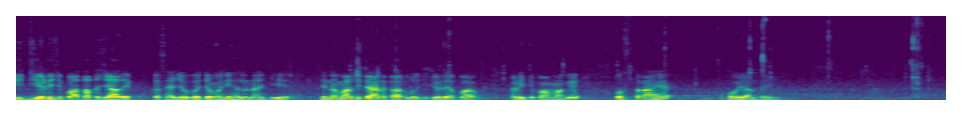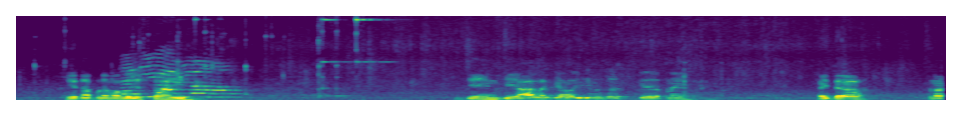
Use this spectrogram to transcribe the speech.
ਤੀਜੀ ਅੜੀ ਚ ਪਾਤਾ ਤਾਂ ਜ਼ਿਆਦਾ ਕਸਿਆ ਜੋਗਾ ਜਮਾ ਨਹੀਂ ਹੱਲਣਾ ਜੀ ਇਹ। ਜਿੰਨਾ ਮਰਜ਼ੀ ਟਾਈਟ ਕਰ ਲਓ ਜੀ, ਜਿਹੜੇ ਆਪਾਂ ਅੜੀ ਚ ਪਾਵਾਂਗੇ, ਉਸ ਤਰ੍ਹਾਂ ਇਹ ਹੋ ਜਾਂਦਾ ਜੀ। ਇਹ ਤਾਂ ਆਪਣੇ ਮੰਨ ਲਓ ਇਸ ਤਰ੍ਹਾਂ ਜੀ ਜੇ ਜੇ ਆ ਲੱਗਿਆ ਹੋਇਆ ਜਿਵੇਂ ਦੱਸ ਕਿ ਆਪਣੇ ਇਧਰ ਆ, ਆਪਣਾ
